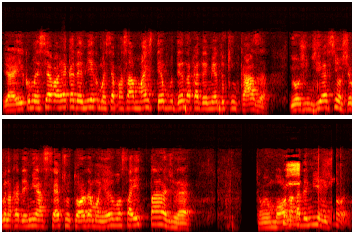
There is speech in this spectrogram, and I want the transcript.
E aí comecei a varrer a academia, comecei a passar mais tempo dentro da academia do que em casa. E hoje em dia, assim, eu chego na academia às 7, 8 horas da manhã e vou sair tarde, né? Então eu moro Sim. na academia. Então,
